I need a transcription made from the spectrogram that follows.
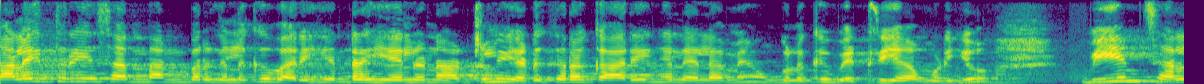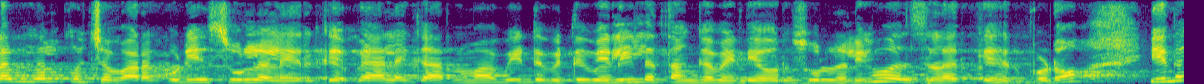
கலைத்துறையை சார்ந்த நண்பர்களுக்கு வருகின்ற ஏழு நாட்கள் எடுக்கிற காரியங்கள் எல்லாமே உங்களுக்கு வெற்றியாக முடியும். வீண் செலவுகள் கொஞ்சம் வரக்கூடிய சூழ்நிலை இருக்குது வேலை காரணமாக வீட்டை விட்டு வெளியில் தங்க வேண்டிய ஒரு சூழ்நிலையும் ஒரு சிலருக்கு ஏற்படும். இந்த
